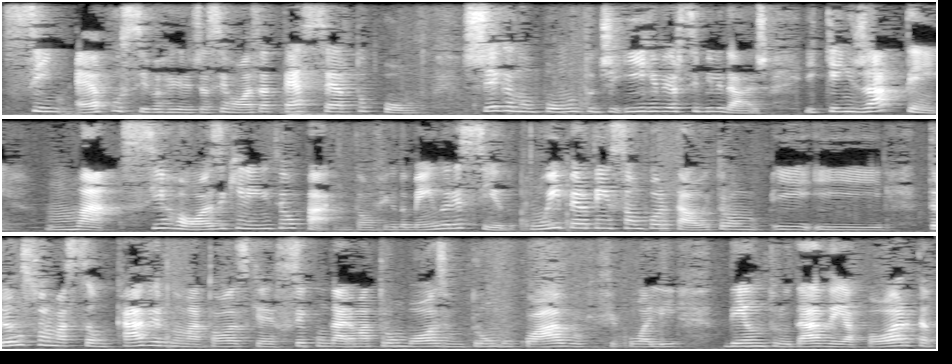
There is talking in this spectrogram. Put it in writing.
Sim, é possível regredir a cirrose até certo ponto. Chega num ponto de irreversibilidade. E quem já tem uma cirrose que nem teu pai, então o fígado bem endurecido, com hipertensão portal e, e, e transformação cavernomatose, que é secundária uma trombose, um trombo coágulo que ficou ali dentro da veia porta,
